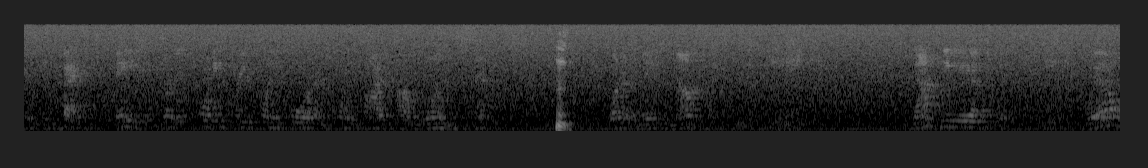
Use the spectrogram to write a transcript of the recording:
in fact, amazing. Verse 23, 24, and 25 are one sentence. Hmm. What an amazing outcome. Not leading up to, well,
